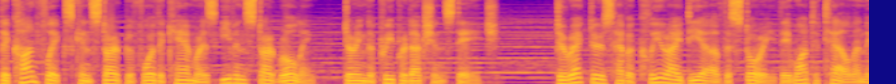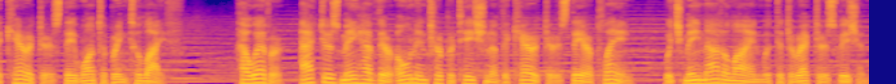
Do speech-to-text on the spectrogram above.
The conflicts can start before the cameras even start rolling, during the pre-production stage. Directors have a clear idea of the story they want to tell and the characters they want to bring to life. However, actors may have their own interpretation of the characters they are playing, which may not align with the director's vision.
